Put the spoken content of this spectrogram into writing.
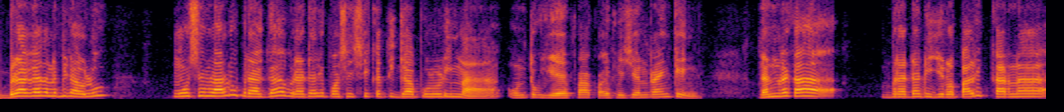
Braga terlebih dahulu Musim lalu Braga berada di posisi ke-35 untuk UEFA Coefficient Ranking. Dan mereka berada di Europa League karena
